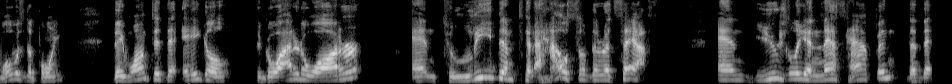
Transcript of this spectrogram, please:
what was the point? They wanted the eagle to go out of the water and to lead them to the house of the Ratzeach. And usually a nest happened that the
